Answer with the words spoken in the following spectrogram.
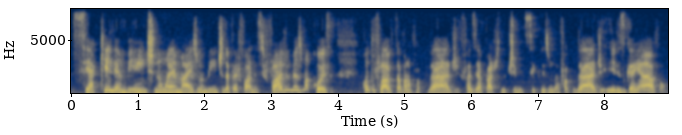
se aquele ambiente não é mais o ambiente da performance. Flávio, mesma coisa. Quando o Flávio estava na faculdade, fazia parte do time de ciclismo da faculdade, e eles ganhavam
